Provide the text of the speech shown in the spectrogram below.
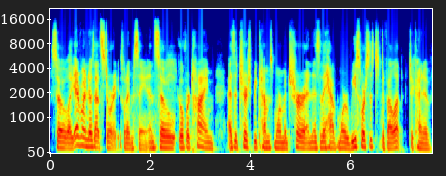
So, like, everyone knows that story, is what I'm saying. And so, over time, as the church becomes more mature and as they have more resources to develop to kind of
